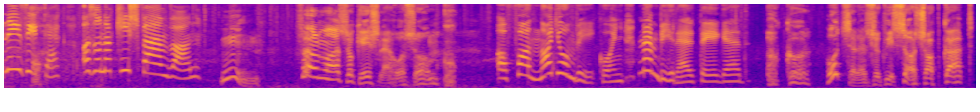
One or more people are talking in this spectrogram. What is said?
Nézzétek, azon a kis fán van. Hmm, felmászok és lehozom. A fa nagyon vékony, nem bír el téged. Akkor hogy szerezzük vissza a sapkát?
